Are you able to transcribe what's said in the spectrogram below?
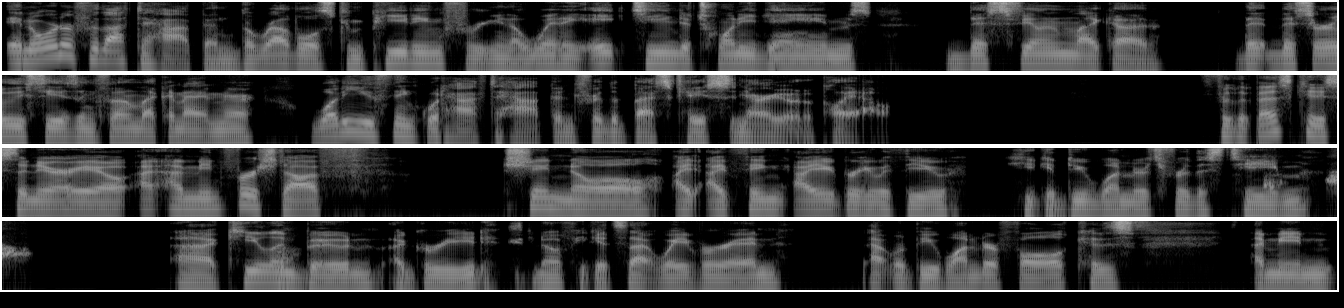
in order for that to happen, the Rebels competing for you know winning 18 to 20 games, this feeling like a this early season feeling like a nightmare. What do you think would have to happen for the best case scenario to play out? For the best case scenario, I, I mean, first off, Shane Nowell, I, I think I agree with you. He could do wonders for this team. Uh, Keylan Boone agreed. You know, if he gets that waiver in, that would be wonderful. Because, I mean,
